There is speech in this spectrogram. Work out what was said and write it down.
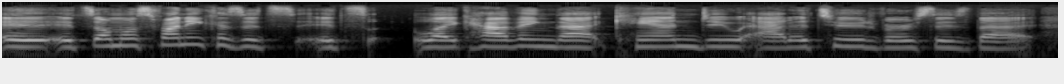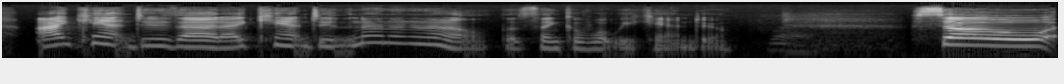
it, it's almost funny because it's it's like having that can do attitude versus that I can't do that. I can't do no no no no. Let's think of what we can do. Right. So,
